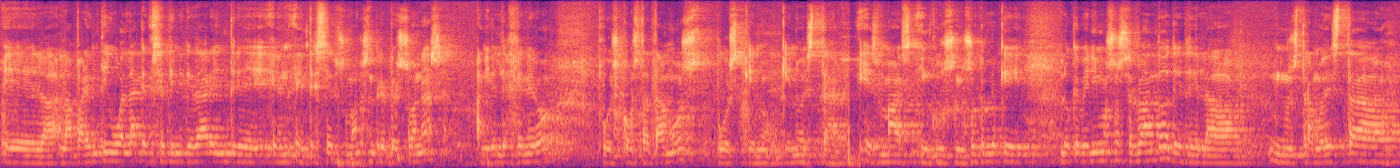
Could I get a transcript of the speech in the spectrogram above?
eh, la, la, aparente igualdad que se tiene que dar entre, en, entre seres humanos, entre personas a nivel de género, pues constatamos pues que no, que no está. Es más, incluso nosotros lo que, lo que venimos observando desde la, nuestra modesta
